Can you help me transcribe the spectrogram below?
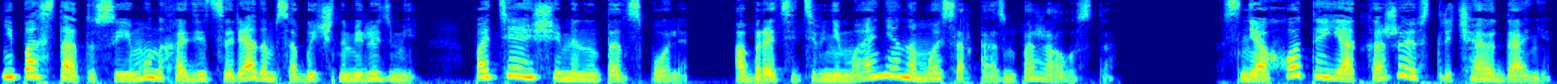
Не по статусу ему находиться рядом с обычными людьми, потеющими на танцполе. Обратите внимание на мой сарказм, пожалуйста. С неохотой я отхожу и встречаю Дани.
